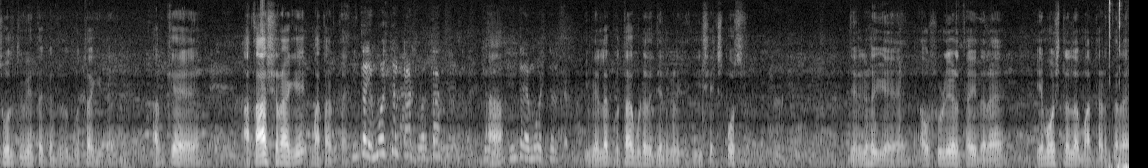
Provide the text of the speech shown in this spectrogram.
ಸೋಲ್ತೀವಿ ಅಂತಕ್ಕಂಥದ್ದು ಗೊತ್ತಾಗಿದೆ. ಅದಕ್ಕೆ ಹತಾಶರಾಗಿ ಮಾತಾಡ್ತಾ ಇದ್ದಾರೆ ಇವೆಲ್ಲ ಗೊತ್ತಾಗ್ಬಿಟ್ಟದೆ ಜನಗಳಿಗೆ. ಈಸ್ ಎಕ್ಸ್ಪೋಸ್ಡ್ ಜನಗಳಿಗೆ ಅವ್ರು ಸುಳ್ಳು ಹೇಳ್ತಾ ಇದ್ದಾರೆ ಎಮೋಷ್ನಲ್ಲಾಗಿ ಮಾತಾಡ್ತಾರೆ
